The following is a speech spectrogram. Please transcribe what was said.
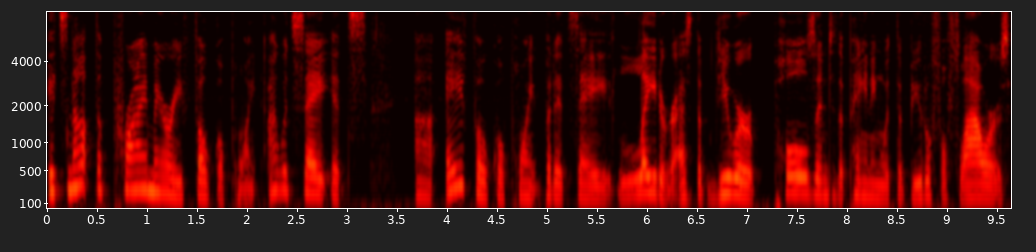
it's not the primary focal point. I would say it's uh, a focal point, but it's a later as the viewer pulls into the painting with the beautiful flowers.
